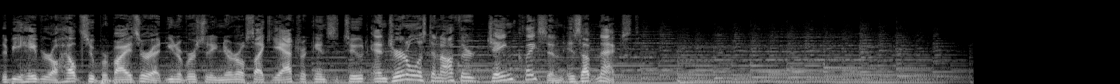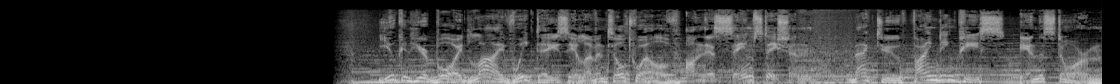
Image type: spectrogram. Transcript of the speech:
the behavioral health supervisor at University Neuropsychiatric Institute, and journalist and author Jane Clayson is up next. You can hear Boyd live weekdays 11 till 12 on this same station. Back to Finding Peace in the Storm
